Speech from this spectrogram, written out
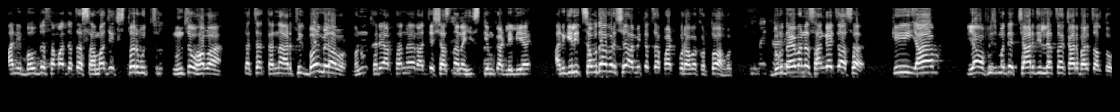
आणि बौद्ध समाजाचा सामाजिक स्तर उच्च उंच व्हावा त्याचा त्यांना आर्थिक बळ मिळावं. म्हणून खऱ्या अर्थानं राज्य शासनानं ही स्कीम काढलेली आहे. आणि गेली चौदा वर्ष आम्ही त्याचा पाठपुरावा करतो आहोत. दुर्दैवानं सांगायचं असं की या या ऑफिसमध्ये चार जिल्ह्याचा कारभार चालतो.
